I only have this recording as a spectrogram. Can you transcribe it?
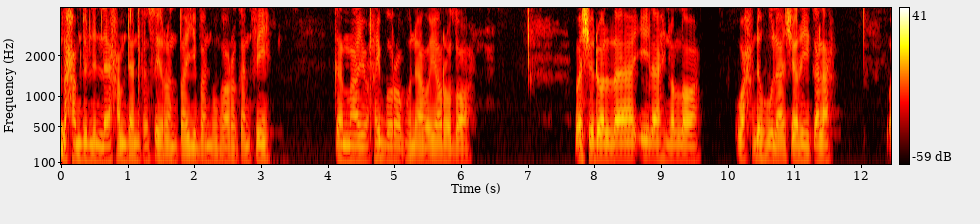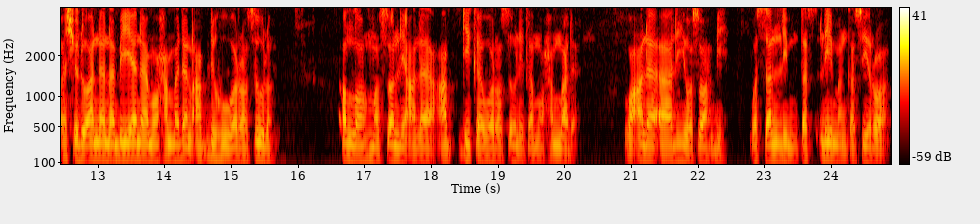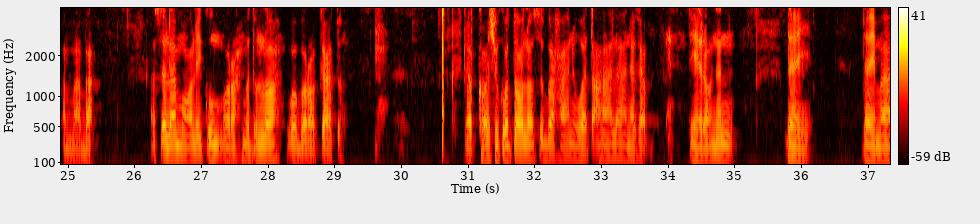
Alhamdulillah hamdan kasiran tayyiban mubarakan fi kama yuhibbu rabbuna wa yarda. Wa syahadu an la ilaha illallah wahdahu la syarikalah wa syahadu anna nabiyyana Muhammadan abduhu wa rasuluh. Allahumma salli ala abdika wa rasulika Muhammad wa ala alihi wa sahbihi wa sallim tasliman kasira amma ba'd. Assalamualaikum warahmatullahi wabarakatuh. ครับขอชุกตอลอสุบฮานุวาตาลานะครับ ที่เรานั้นได้ได้มา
